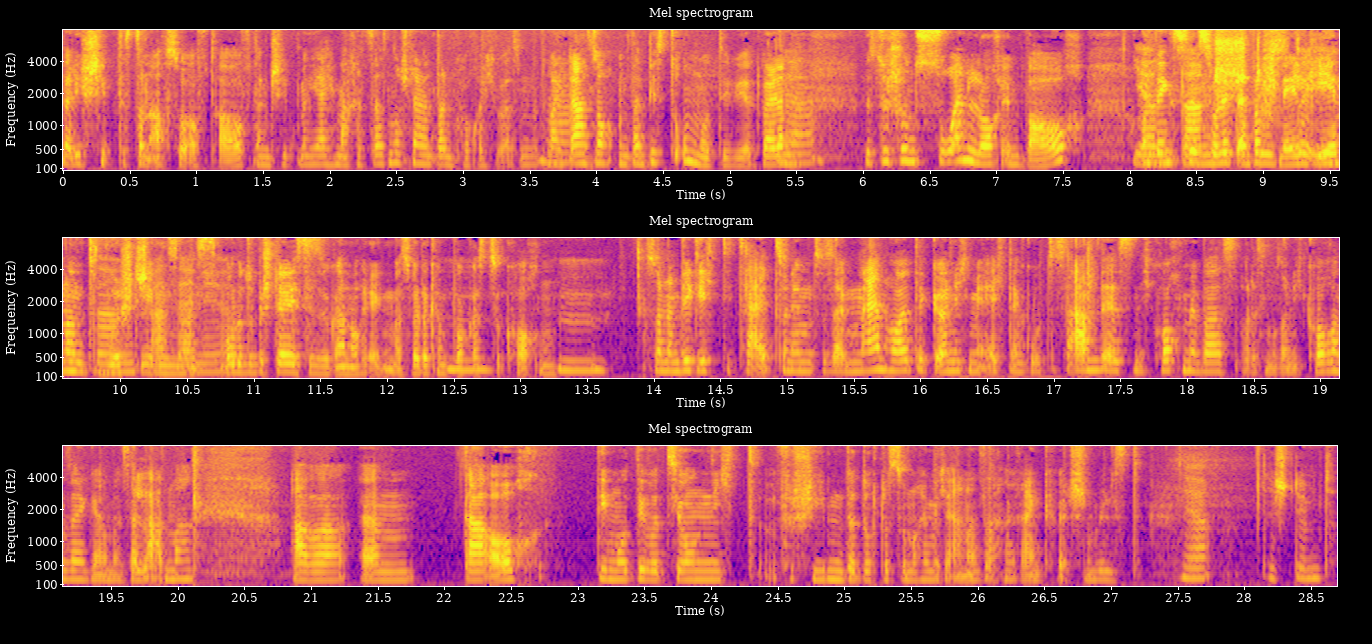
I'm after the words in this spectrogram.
weil ich schiebe das dann auch so oft auf. Dann schiebt man, ja, ich mache jetzt das noch schnell und dann koche ich was und dann ja. mache ich das noch und dann bist du unmotiviert, weil dann ja. bist du schon so ein Loch im Bauch ja, und denkst, das soll jetzt einfach schnell gehen und wurscht irgendwas. Oder du bestellst dir sogar noch irgendwas, weil du keinen Bock mhm. hast zu kochen. Mhm. Sondern wirklich die Zeit zu nehmen und zu sagen, nein, heute gönne ich mir echt ein gutes Abendessen, ich koche mir was, oder das muss auch nicht kochen sein, ich kann mir Salat machen. Aber ähm, da auch die Motivation nicht verschieben, dadurch, dass du noch irgendwelche anderen Sachen reinquetschen willst. Ja, das stimmt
